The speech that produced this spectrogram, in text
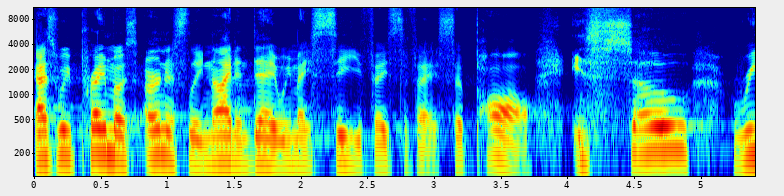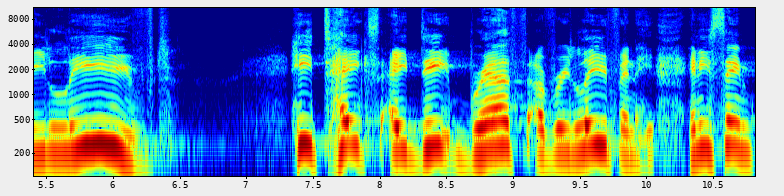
As we pray most earnestly night and day, we may see you face to face. So, Paul is so relieved. He takes a deep breath of relief and, he, and he's saying,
